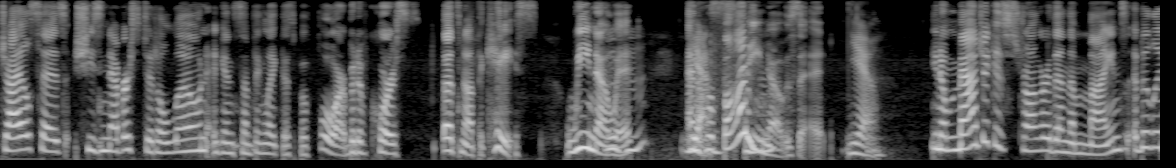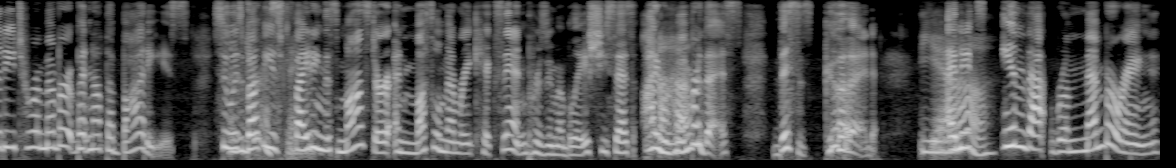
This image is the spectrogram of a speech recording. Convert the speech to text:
Giles says she's never stood alone against something like this before. But of course, that's not the case. We know it, Mhm. and her Yes. body Mhm. knows it. Yeah. You know, magic is stronger than the mind's ability to remember, but not the body's. So as Buffy is fighting this monster and muscle memory kicks in, presumably, she says, I Uh-huh. remember this. This is good. Yeah. And it's in that remembering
